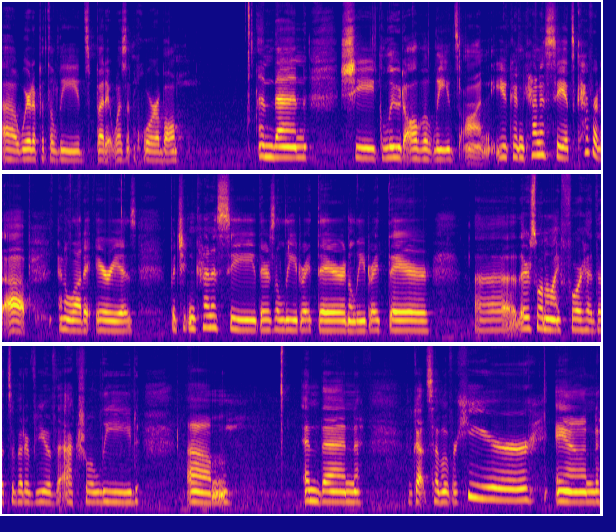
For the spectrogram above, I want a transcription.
uh, where to put the leads, but it wasn't horrible. And then she glued all the leads on. You can kind of see it's covered up in a lot of areas, but you can kind of see there's a lead right there and a lead right there. Uh, there's one on my forehead. That's a better view of the actual lead. Um, and then I've got some over here and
